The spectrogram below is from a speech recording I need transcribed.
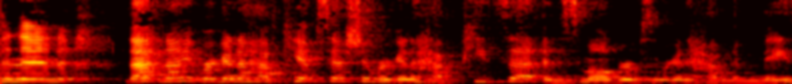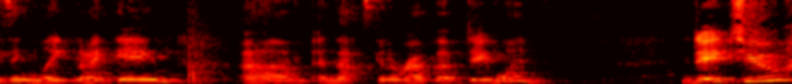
And then that night we're gonna have camp session, we're gonna have pizza and small groups, and we're gonna have an amazing late night game. Um, and that's gonna wrap up day one. Day two,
